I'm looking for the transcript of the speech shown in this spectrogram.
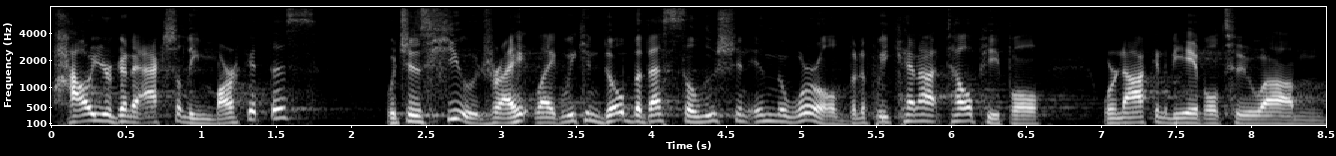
how you're going to actually market this, which is huge, right? Like, we can build the best solution in the world, but if we cannot tell people, we're not going to be able to um,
